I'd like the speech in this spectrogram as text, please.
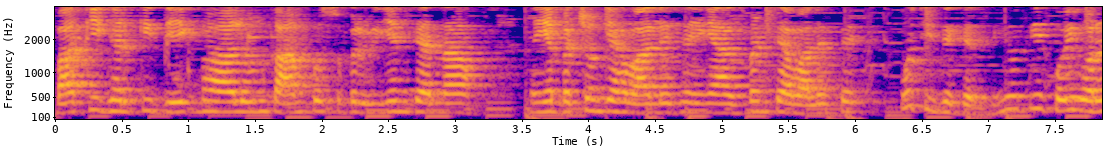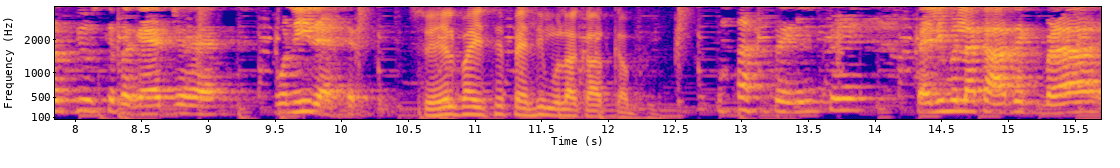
باقی گھر کی دیکھ بھال ان کام کو سپرویژن کرنا یا بچوں کے حوالے سے یا ہسبینڈ کے حوالے سے وہ چیزیں کرنی ہوتی ہے کوئی عورت بھی اس کے بغیر جو ہے وہ نہیں رہ سکتی۔ سہیل بھائی سے پہلی ملاقات کب ہوئی؟ سہیل سے پہلی ملاقات ایک بڑا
